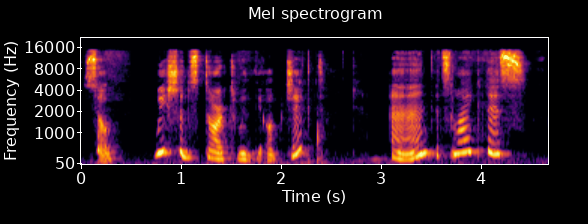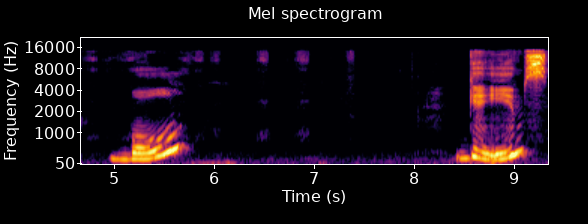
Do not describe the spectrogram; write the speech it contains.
So we should start with the object and it's like this Bowl. games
